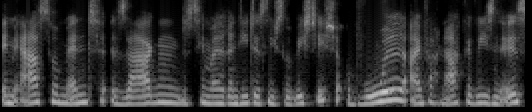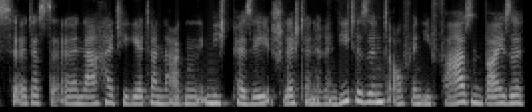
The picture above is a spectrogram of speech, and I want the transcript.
im ersten Moment sagen, das Thema Rendite ist nicht so wichtig, obwohl einfach nachgewiesen ist, äh, dass äh, nachhaltige Geldanlagen nicht per se schlecht eine Rendite sind, auch wenn die phasenweise,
